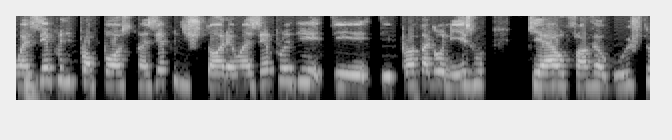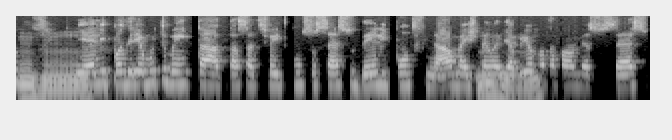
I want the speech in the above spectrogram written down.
um exemplo de propósito, um exemplo de história, um exemplo de, de, de protagonismo que é o Flávio Augusto, uhum. e ele poderia muito bem estar tá, tá satisfeito com o sucesso dele, ponto final, mas não, uhum. ele abriu a plataforma Meu Sucesso,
